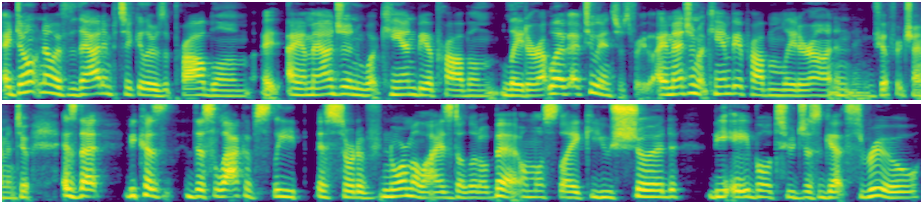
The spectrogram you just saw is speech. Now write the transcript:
I don't know if that in particular is a problem. I, I imagine what can be a problem later on. Well, I have, I have two answers for you. I imagine what can be a problem later on, and, and feel free to chime in too, is that because this lack of sleep is sort of normalized a little bit, almost like you should be able to just get through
